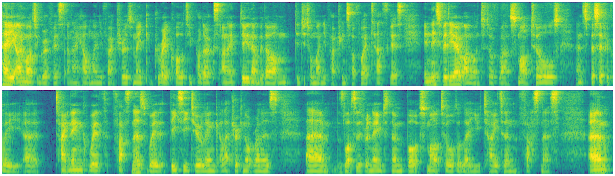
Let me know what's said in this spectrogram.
Hey, I'm Martin Griffiths and I help manufacturers make great quality products and I do that with our digital manufacturing software Tascus. In this video I want to talk about smart tools and specifically uh, tightening with fasteners with DC tooling, electric nut runners. Um, there's lots of different names to them but smart tools that let you tighten fasteners. Um,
